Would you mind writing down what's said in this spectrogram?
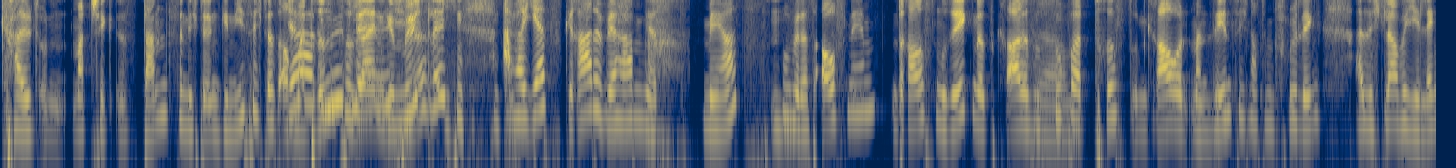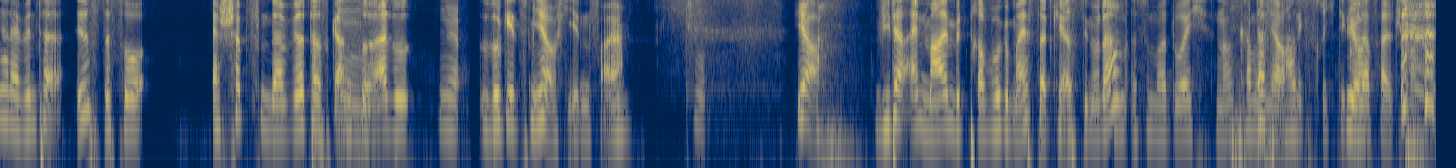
kalt und matschig ist, dann finde ich, dann genieße ich das auch Ja, mal drin zu sein, gemütlich, ne? Aber jetzt gerade, wir haben jetzt März, wo wir das aufnehmen. Draußen regnet es gerade, es ist Mhm. Ja. super trist und grau und man sehnt sich nach dem Frühling. Also ich glaube, je länger der Winter ist, desto erschöpfender wird das Ganze. Mhm. Also Ja. so geht's mir auf jeden Fall. Ja, wieder einmal mit Bravour gemeistert, Kerstin, oder? Ist, ist immer durch, ne? Kann man Das ja auch war's. nichts richtig Ja. oder falsch machen.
